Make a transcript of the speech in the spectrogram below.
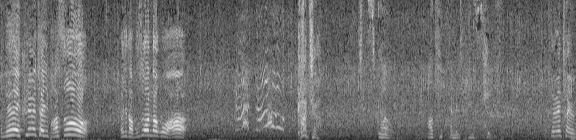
안돼 클레멘타인이 봤어 아 이제 나 무서워한다고 아 Katya! Just go. I'll keep Clementine safe. 클레멘타인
